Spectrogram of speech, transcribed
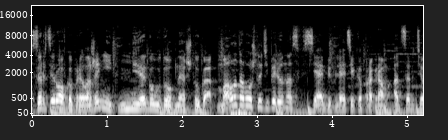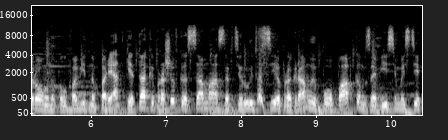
Сортировка приложений мега удобная штука. Мало того, что теперь у нас вся библиотека программ отсортирована в алфавитном порядке, так и прошивка сама сортирует все программы по папкам в зависимости,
